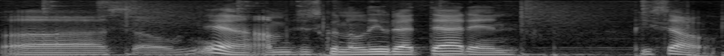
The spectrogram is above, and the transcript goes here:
Uh, so yeah, I'm just to leave it at that and peace out.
